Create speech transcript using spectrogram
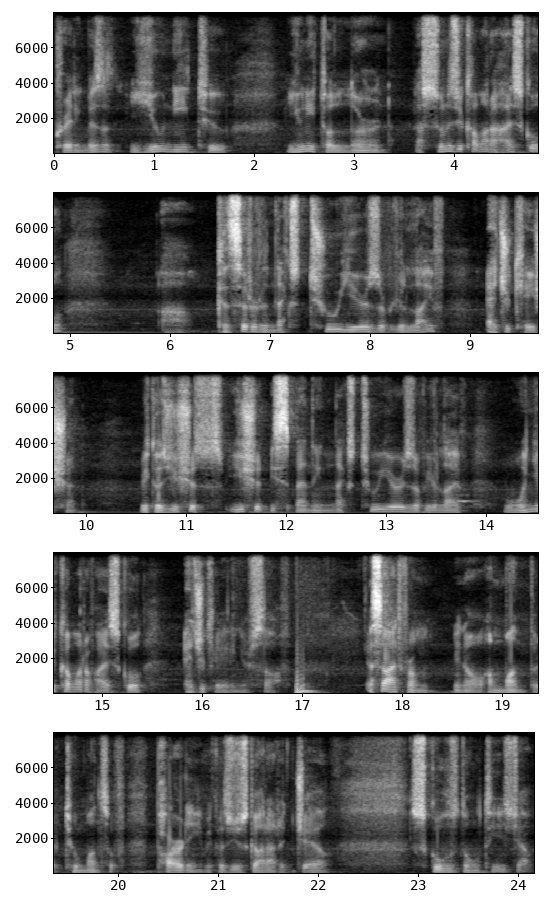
creating business. You need to you need to learn. As soon as you come out of high school uh, consider the next two years of your life education. Because you should you should be spending the next two years of your life when you come out of high school educating yourself. Aside from you know a month or two months of partying because you just got out of jail schools don't teach you.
